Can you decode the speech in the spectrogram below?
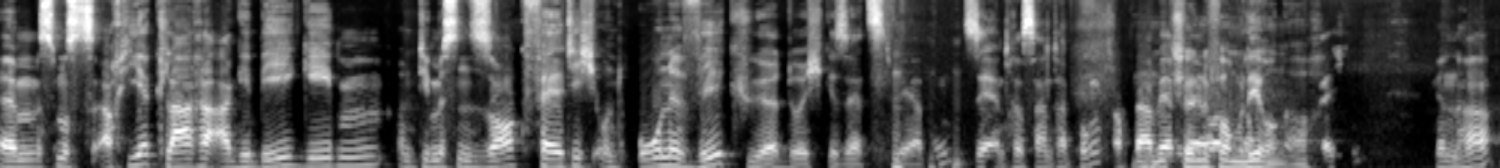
Ähm, es muss auch hier klare AGB geben und die müssen sorgfältig und ohne Willkür durchgesetzt werden. Sehr interessanter Punkt. Auch da mhm, Schöne Formulierung auch. Genau.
